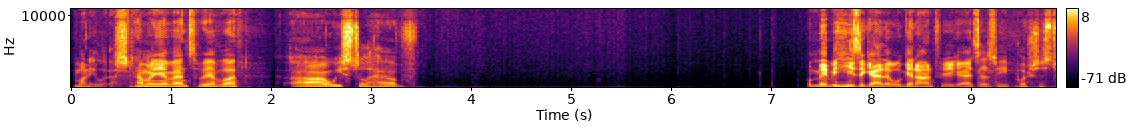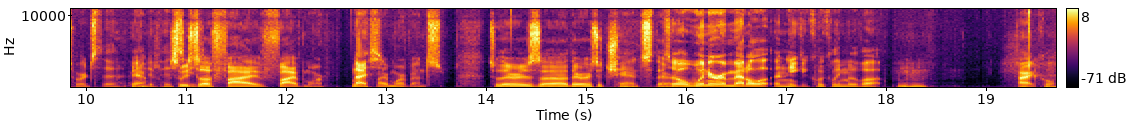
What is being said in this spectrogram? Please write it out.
money list. How many events do we have left? Uh, we still have. Well, maybe he's a guy that will get on for you guys as he pushes towards the Yeah. end of his So we season. still have five, five more, nice. five more events. So there is, uh, there is a chance there. So a winner a medal, and he could quickly move up. Mm-hmm. All right, cool.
